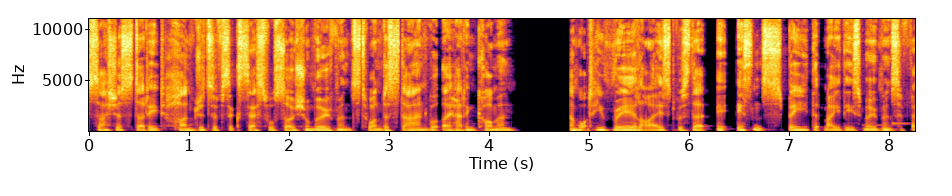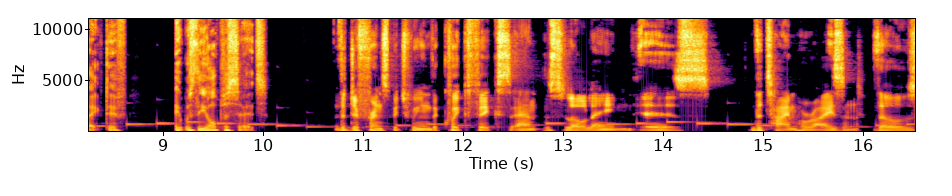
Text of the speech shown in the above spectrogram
Sascha studied hundreds of successful social movements to understand what they had in common. And what he realized was that it isn't speed that made these movements effective, it was the opposite. The difference between the quick fix and the slow lane is the time horizon. Those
